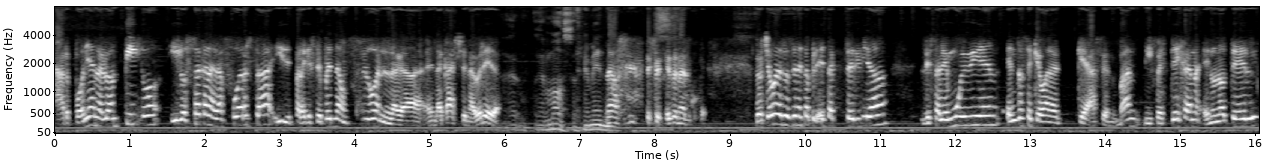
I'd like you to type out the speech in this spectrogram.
Arponean al vampiro y lo sacan a la fuerza y para que se prenda un fuego en la, en la calle, en la vereda. Hermoso. Tremendo. No, es, es una locura. Los chabones hacen esta, esta cacería, les sale muy bien, entonces ¿qué, van a, ¿qué hacen? Van y festejan en un hotel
